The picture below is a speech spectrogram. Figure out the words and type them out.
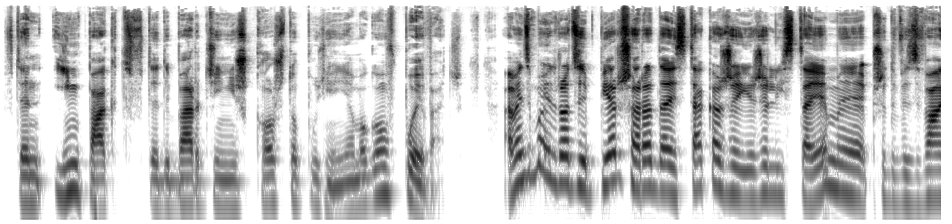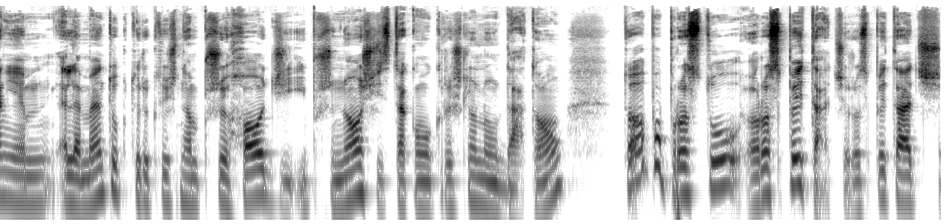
w ten impact wtedy bardziej niż koszt opóźnienia mogą wpływać. A więc, moi drodzy, pierwsza rada jest taka, że jeżeli stajemy przed wyzwaniem elementu, który ktoś nam przychodzi i przynosi z taką określoną datą, to po prostu rozpytać, rozpytać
